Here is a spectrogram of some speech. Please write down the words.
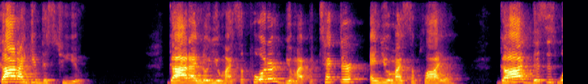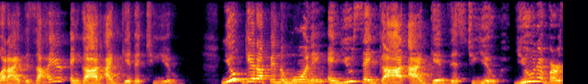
God, I give this to you. God, I know you're my supporter, you're my protector, and you're my supplier. God, this is what I desire, and God, I give it to you. You get up in the morning and you say, God, I give this to you. Universe,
